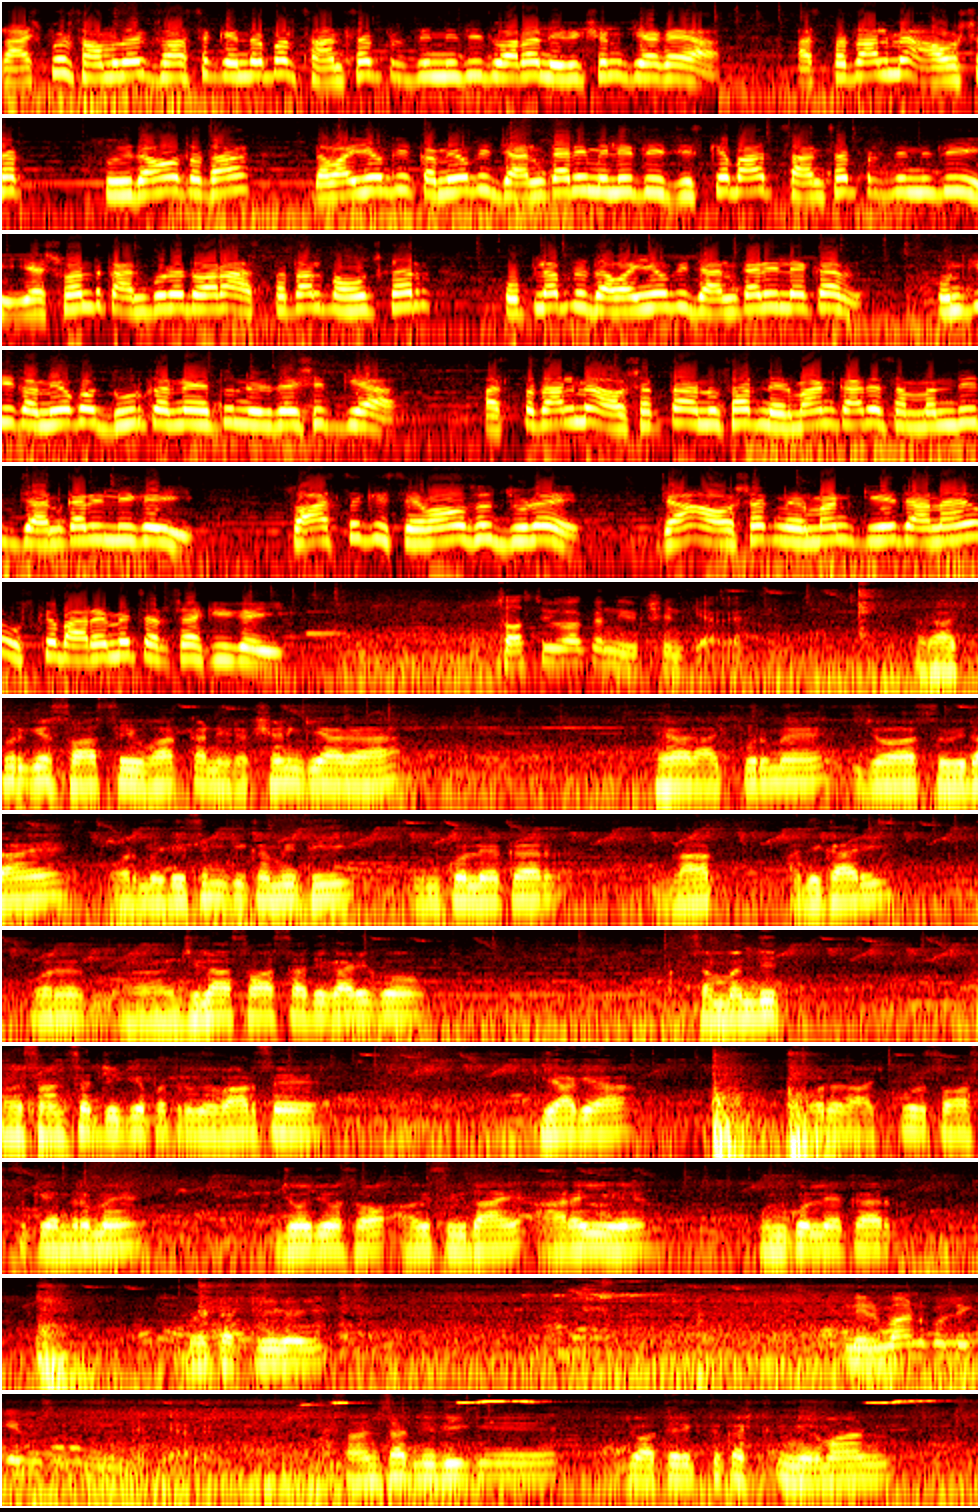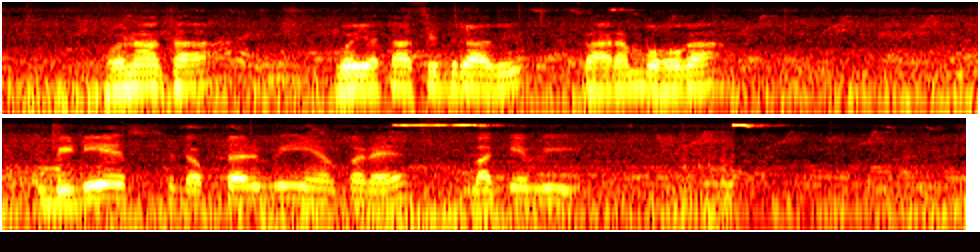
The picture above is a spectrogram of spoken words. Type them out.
राजपुर सामुदायिक स्वास्थ्य केंद्र पर सांसद प्रतिनिधि द्वारा निरीक्षण किया गया। अस्पताल में आवश्यक सुविधाओं तथा दवाइयों की कमियों की जानकारी मिली थी, जिसके बाद सांसद प्रतिनिधि यशवंत कानपुरे द्वारा अस्पताल पहुंचकर उपलब्ध दवाइयों की जानकारी लेकर उनकी कमियों को दूर करने हेतु निर्देशित किया। अस्पताल में आवश्यकता अनुसार निर्माण कार्य संबंधित जानकारी ली गई। स्वास्थ्य की सेवाओं से जुड़े जहाँ आवश्यक निर्माण किए जाना है, उसके बारे में चर्चा की गई। स्वास्थ्य विभाग का निरीक्षण किया गया। राजपुर के स्वास्थ्य विभाग का निरीक्षण किया गया। यह राजपुर में जो सुविधाएँ और मेडिसिन की कमी थी, उनको लेकर ब्लॉक अधिकारी और जिला स्वास्थ्य अधिकारी को संबंधित सांसद जी के पत्र व्यवहार से किया गया और राजपुर स्वास्थ्य केंद्र में जो जो सुविधाएँ आ रही है, उनको लेकर बैठक की गई। निर्माण को लेकर भी किया गया सांसद निधि के जो अतिरिक्त कष्ट निर्माण होना था वो यथासिद्ध अभी प्रारंभ होगा। बीडीएस डॉक्टर भी यहाँ पर है बाकी भी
